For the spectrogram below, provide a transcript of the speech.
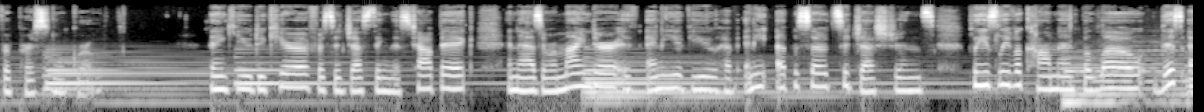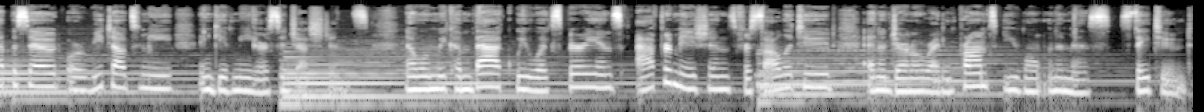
for personal growth. Thank you, Dakira, for suggesting this topic. And as a reminder, if any of you have any episode suggestions, please leave a comment below this episode or reach out to me and give me your suggestions. Now, when we come back, we will experience affirmations for solitude and a journal writing prompt you won't want to miss. Stay tuned.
